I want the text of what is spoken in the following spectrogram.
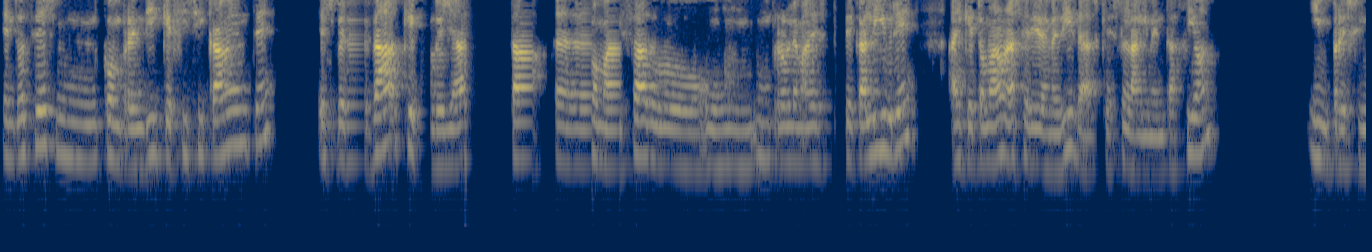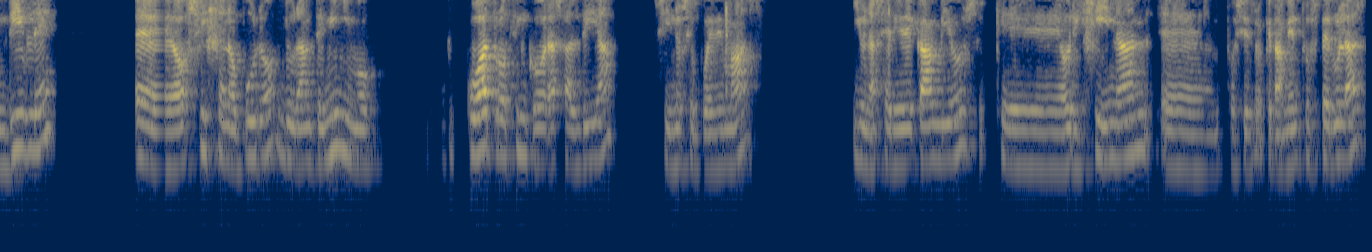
Entonces mm, comprendí que físicamente es verdad que cuando ya está eh, somatizado un, problema de este calibre, hay que tomar una serie de medidas, que es la alimentación, imprescindible, eh, oxígeno puro durante mínimo cuatro o cinco horas al día, si no se puede más, y una serie de cambios que originan, eh, pues eso, que también tus células,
